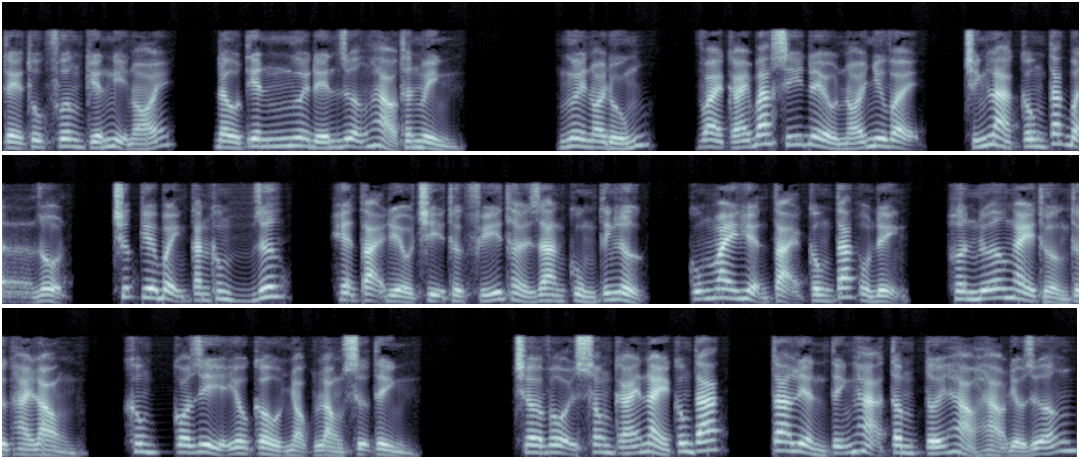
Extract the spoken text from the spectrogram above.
Tề Thục Phương kiến nghị nói, đầu tiên ngươi đến dưỡng hảo thân mình. Ngươi nói đúng, vài cái bác sĩ đều nói như vậy, chính là công tác bận rộn, trước kia bệnh căn không dứt, hiện tại điều trị thực phí thời gian cùng tinh lực, cũng may hiện tại công tác ổn định, hơn nữa ngày thường thực hài lòng, không có gì yêu cầu nhọc lòng sự tình. Chờ vội xong cái này công tác, ta liền tính hạ tâm tới hảo hảo điều dưỡng,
